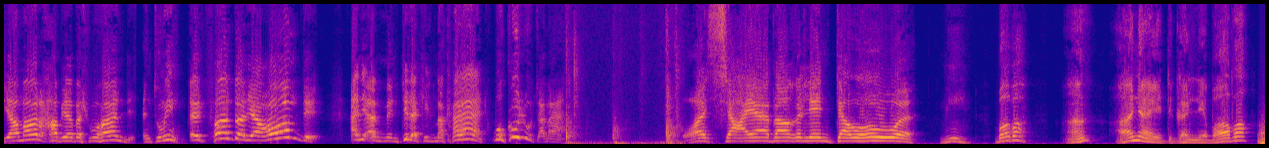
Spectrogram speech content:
يا مرحب يا باشمهندس. أنتوا مين؟ اتفضل يا عمدة. أنا أمنت لك المكان وكله تمام. وسع يا بغل أنت وهو. مين؟ بابا؟ ها؟ أنا يتقال لي بابا.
